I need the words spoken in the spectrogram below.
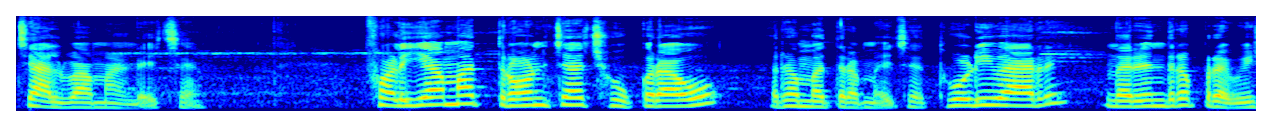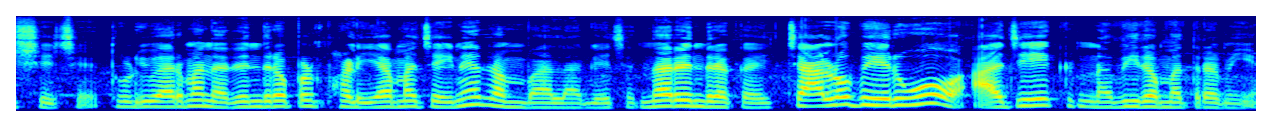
ચાલવા માંડે છે. ફળિયામાં ત્રણ ચાર છોકરાઓ રમત રમે છે. થોડી વાર નરેન્દ્ર પ્રવેશે છે. થોડી વારમાં નરેન્દ્ર પણ ફળિયામાં જઈને રમવા લાગે છે. નરેન્દ્ર કહે, ચાલો ભેરુઓ, આજે એક નવી રમત રમીએ.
